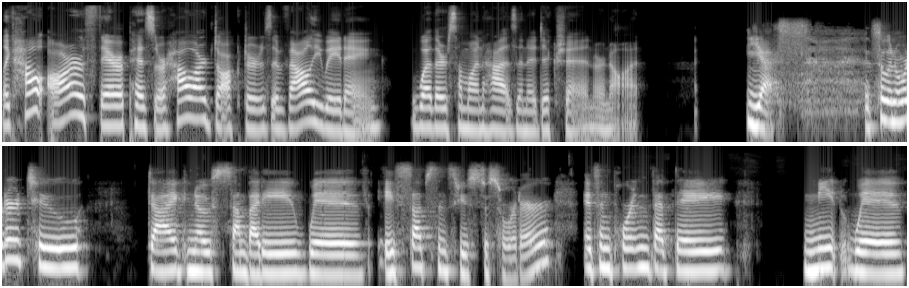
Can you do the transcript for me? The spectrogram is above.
like, how are therapists or how are doctors evaluating whether someone has an addiction or not? Yes. So, in order to diagnose somebody with a substance use disorder, it's important that they meet with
